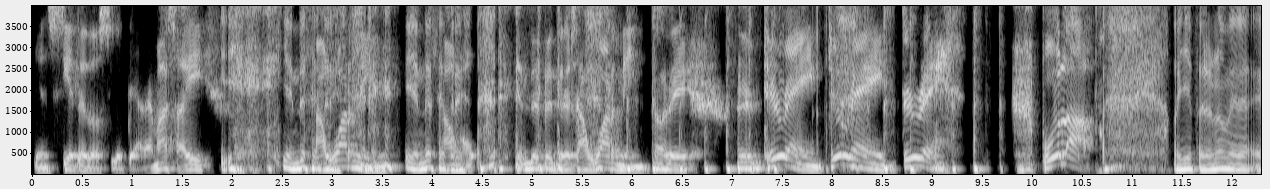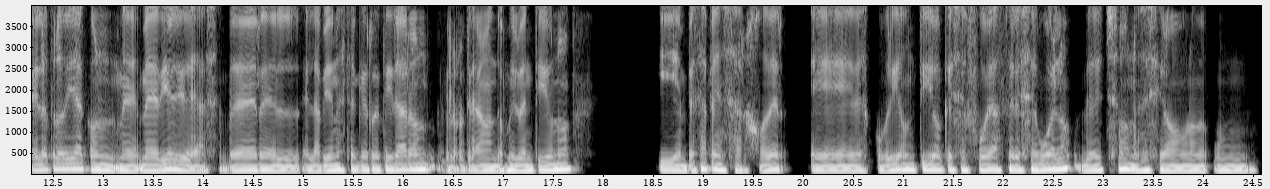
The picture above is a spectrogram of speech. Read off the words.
y en 727. Además, ahí. Y, en DC3. A warning. y en DC3. en DC3, a warning. ¿no? De terrain, terrain, terrain. Pull up. Oye, pero no, el otro día con, me, dio ideas ver el, el, avión este que retiraron, que lo retiraron en 2021, y empecé a pensar, joder, eh, descubrí a un tío que se fue a hacer ese vuelo, de hecho, no sé si era uno, un,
